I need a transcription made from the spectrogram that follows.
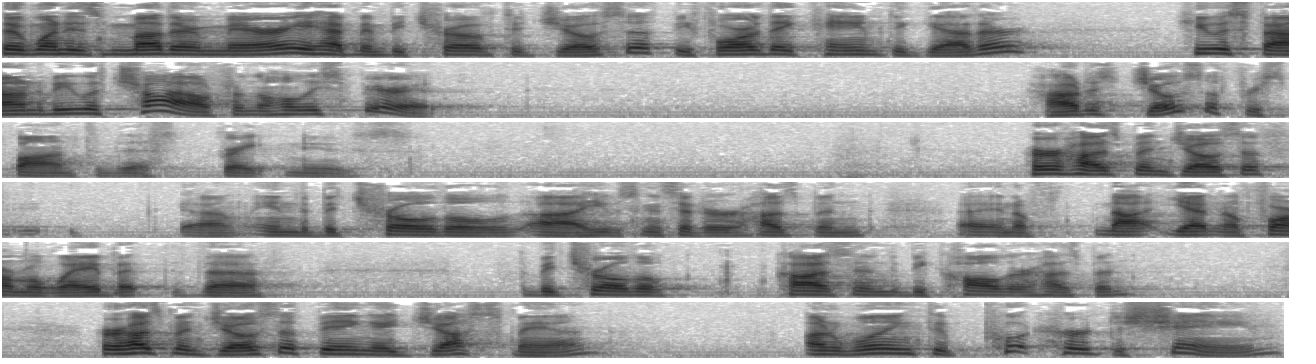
So when his mother Mary had been betrothed to Joseph, before they came together, she was found to be with child from the Holy Spirit. How does Joseph respond to this great news? Her husband, Joseph, um, in the betrothal, uh, he was considered her husband uh, in a, not yet in a formal way, but the, the betrothal caused him to be called her husband. Her husband Joseph, being a just man, unwilling to put her to shame,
